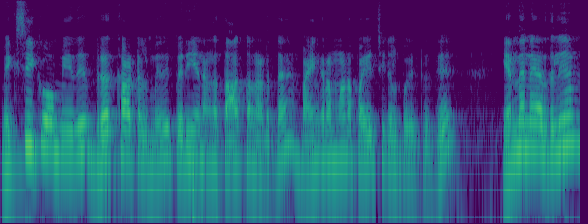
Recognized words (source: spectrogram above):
மெக்சிகோ மீது ட்ரக் காட்டல் மீது பெரிய நாங்கள் தாக்கல் நடத்த பயங்கரமான பயிற்சிகள் போயிட்டுருக்கு. எந்த நேரத்துலையும்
